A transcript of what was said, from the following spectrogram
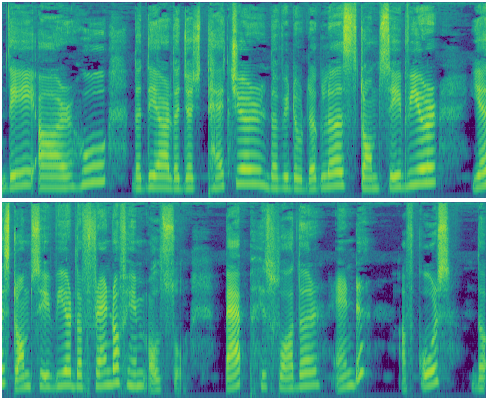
they are who? That they are the judge thatcher the widow douglas tom Sawyer yes tom Sawyer the friend of him also. Pap his father and of course the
